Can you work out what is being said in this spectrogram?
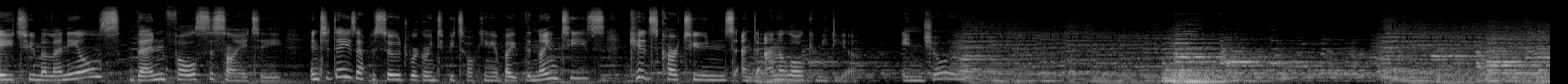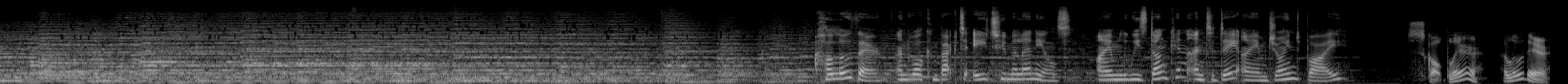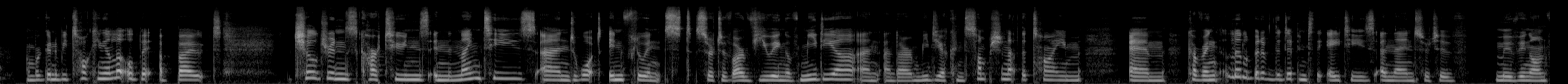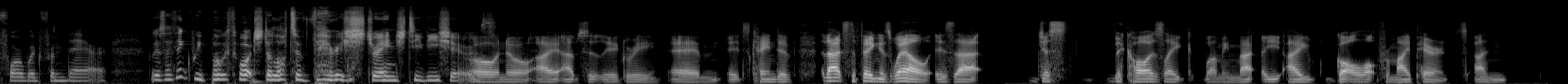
A2 Millennials, then Falls Society. In today's episode, we're going to be talking about the 90s, kids' cartoons, and analog media. Enjoy! Hello there, and welcome back to A2 Millennials. I am Louise Duncan, and today I am joined by. Scott Blair. Hello there. And we're going to be talking a little bit about children's cartoons in the 90s and what influenced sort of our viewing of media and, and our media consumption at the time, um, covering a little bit of the dip into the 80s and then sort of moving on forward from there because I think we both watched a lot of very strange TV shows. Oh no, I absolutely agree. Um, it's kind of that's the thing as well is that just because like well, I mean, my, I got a lot from my parents and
